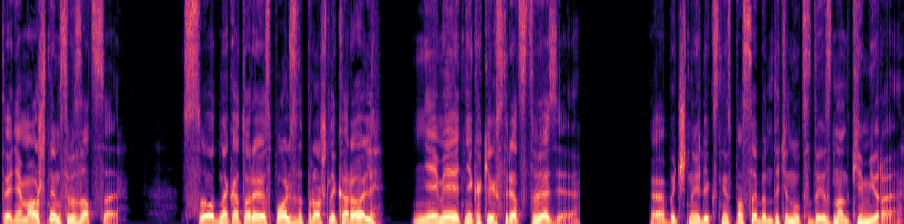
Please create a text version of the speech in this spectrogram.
Ты не можешь с ним связаться? Судно, которое использует прошлый король, не имеет никаких средств связи. Обычный Ликс не способен дотянуться до изнанки мира.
